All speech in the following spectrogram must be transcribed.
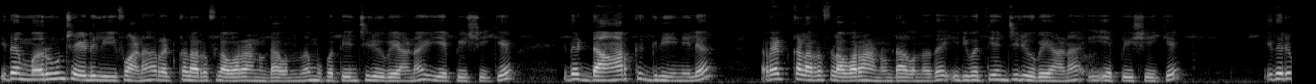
ഇത് മെറൂൺ ഷെയ്ഡ് ലീഫാണ് റെഡ് കളർ ഫ്ലവറാണ് ഉണ്ടാകുന്നത്. മുപ്പത്തിയഞ്ച് രൂപയാണ് ഈ എപ്പീഷ്യയ്ക്ക് ഇത് ഡാർക്ക് ഗ്രീനിൽ റെഡ് കളർ ഫ്ലവറാണ് ഉണ്ടാകുന്നത്. ഇരുപത്തിയഞ്ച് രൂപയാണ് ഈ എപ്പീഷ്യയ്ക്ക് ഇതൊരു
